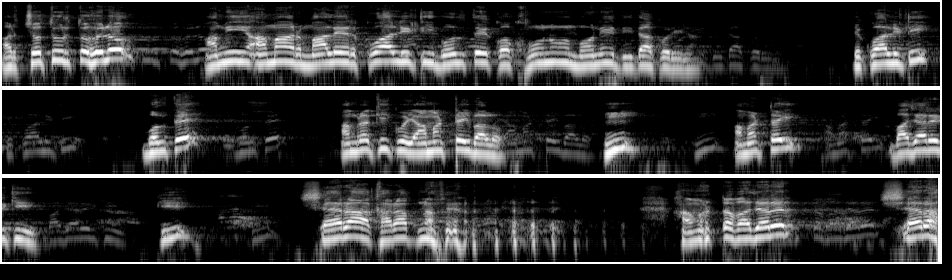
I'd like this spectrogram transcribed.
আর চতুর্থ হলো, আমি আমার মালের কোয়ালিটি বলতে কখনো মনে দ্বিধা করি না। যে কোয়ালিটি বলতে? আমরা কি কই? আমারটাই ভালো। হুম? আমারটাই বাজারের কি? কি? সেরা খারাপ নামে। আমারটা বাজারের সেরা।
